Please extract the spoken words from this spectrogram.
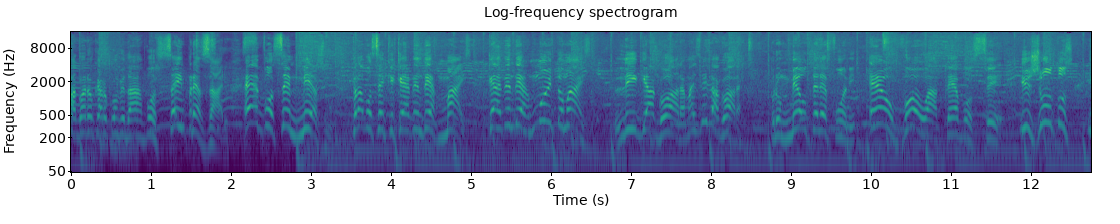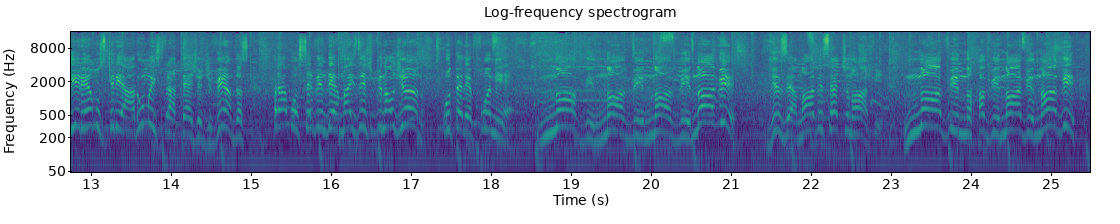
Agora eu quero convidar você, empresário, é você mesmo, para você que quer vender mais, quer vender muito mais, ligue agora, mas ligue agora para o meu telefone. Eu vou até você e juntos iremos criar uma estratégia de vendas para você vender mais neste final de ano. O telefone é 9999 1979 9999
